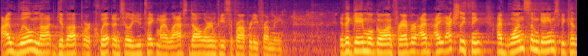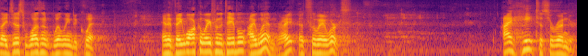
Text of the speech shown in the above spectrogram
I will not give up or quit until you take my last dollar and piece of property from me. The game will go on forever. I, I, actually think I've won some games because I just wasn't willing to quit. And if they walk away from the table, I win, right? That's the way it works. I hate to surrender.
